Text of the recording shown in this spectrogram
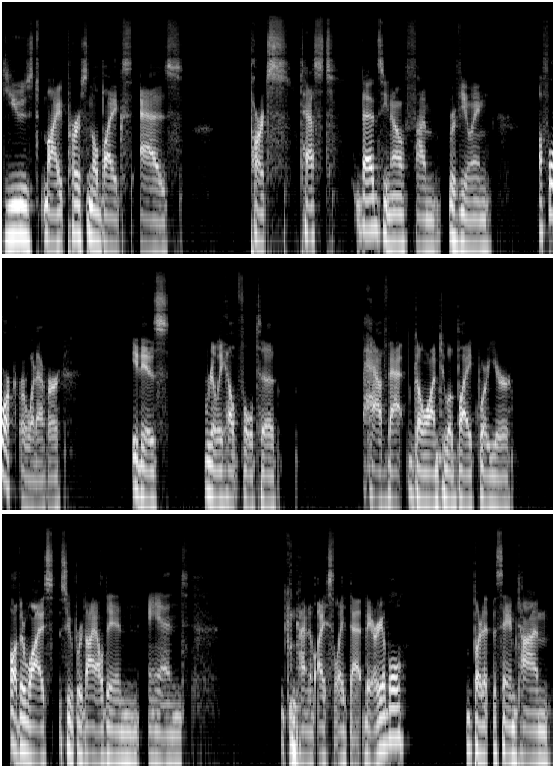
used my personal bikes as parts test beds. You know, if I'm reviewing a fork or whatever, it is really helpful to have that go onto a bike where you're otherwise super dialed in and can kind of isolate that variable, but at the same time,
